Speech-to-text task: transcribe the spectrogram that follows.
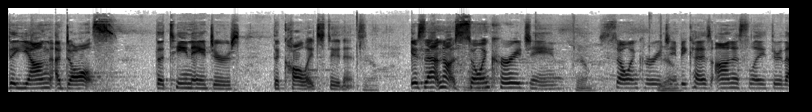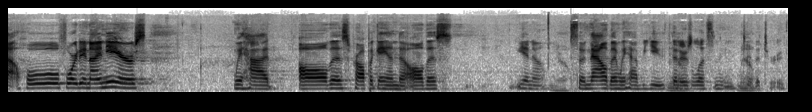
the young adults, the teenagers, the college students. Is that not so encouraging? Yeah. So encouraging Yeah. because honestly, through that whole 49 years, we had all this propaganda, all this, you know. Yeah. So now then we have youth that are listening to the truth.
